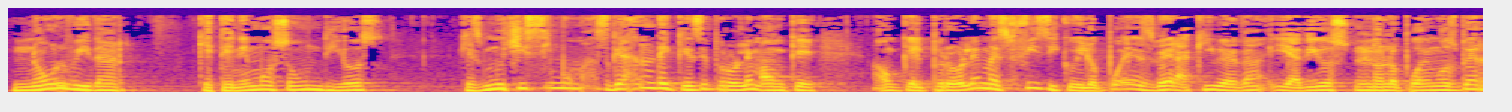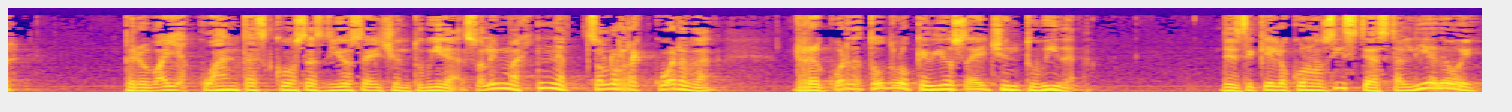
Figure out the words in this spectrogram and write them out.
No olvidar que tenemos a un Dios que es muchísimo más grande que ese problema, aunque, aunque el problema es físico y lo puedes ver aquí, ¿verdad? Y a Dios no lo podemos ver. Pero vaya cuántas cosas Dios ha hecho en tu vida. Solo imagina, solo recuerda, recuerda todo lo que Dios ha hecho en tu vida. Desde que lo conociste hasta el día de hoy,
